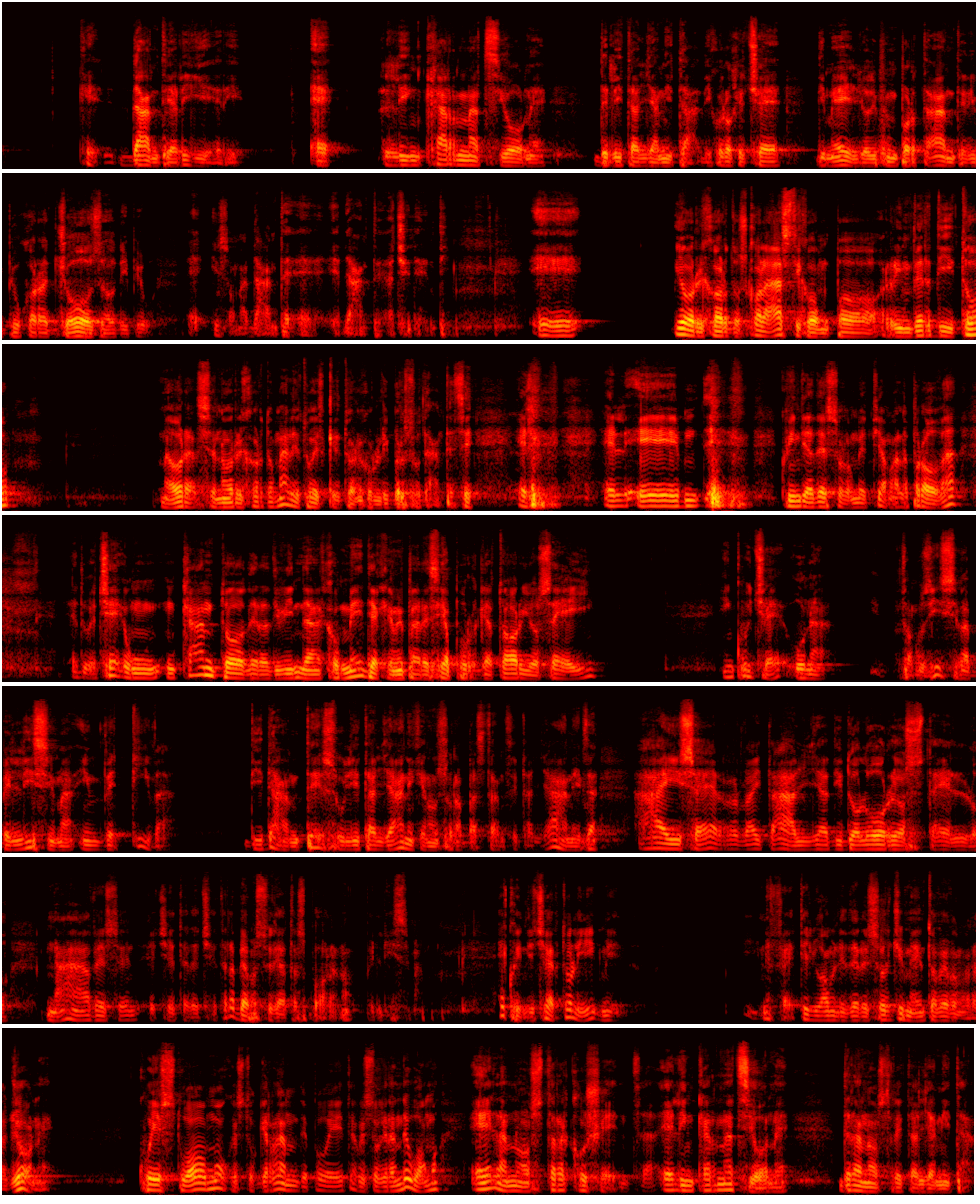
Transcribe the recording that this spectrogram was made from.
che Dante Alighieri è l'incarnazione dell'italianità, di quello che c'è di meglio, di più importante, di più coraggioso, di più... Eh, insomma, Dante è, è Dante, accidenti. E io ho un ricordo scolastico un po' rinverdito, ma ora se non ricordo male tu hai scritto anche un libro su Dante, sì. e, e, e, quindi adesso lo mettiamo alla prova. C'è un, un, canto della Divina Commedia che mi pare sia Purgatorio 6, in cui c'è una famosissima, bellissima invettiva di Dante sugli italiani che non sono abbastanza italiani. Ai serva Italia di dolore ostello, nave, eccetera, eccetera. L'abbiamo studiata a scuola, no? Bellissima. E quindi certo lì, in effetti, gli uomini del risorgimento avevano ragione. Quest'uomo, questo grande poeta, questo grande uomo, è la nostra coscienza, è l'incarnazione della nostra italianità.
